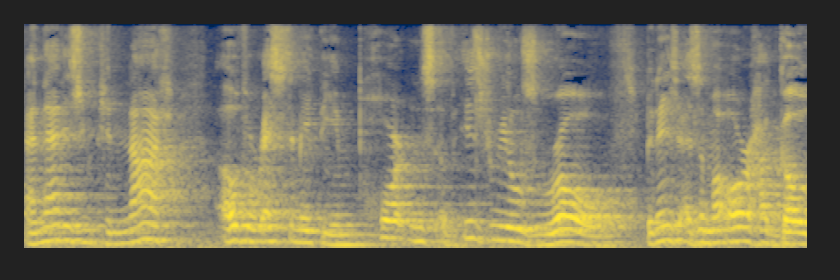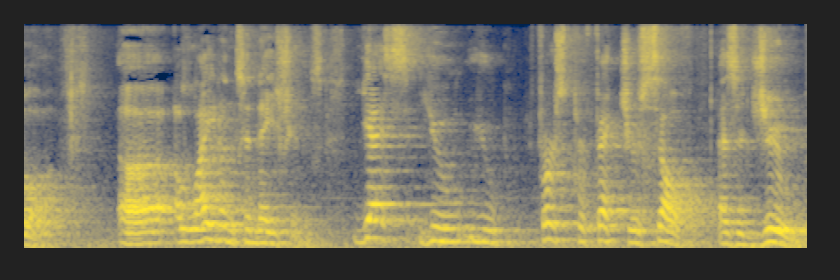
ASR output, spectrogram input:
and that is you cannot overestimate the importance of Israel's role as a Ma'or Hagolah, uh, a light unto nations. Yes, you, you first perfect yourself as a Jew,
